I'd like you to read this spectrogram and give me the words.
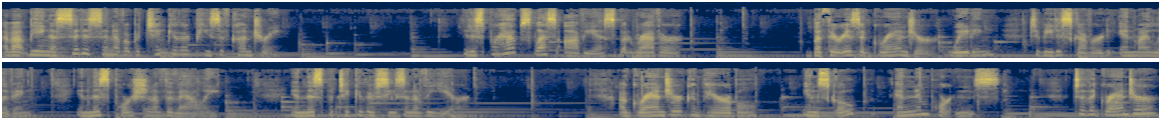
about being a citizen of a particular piece of country. It is perhaps less obvious, but rather, but there is a grandeur waiting to be discovered in my living in this portion of the valley, in this particular season of the year. A grandeur comparable in scope and in importance to the grandeur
